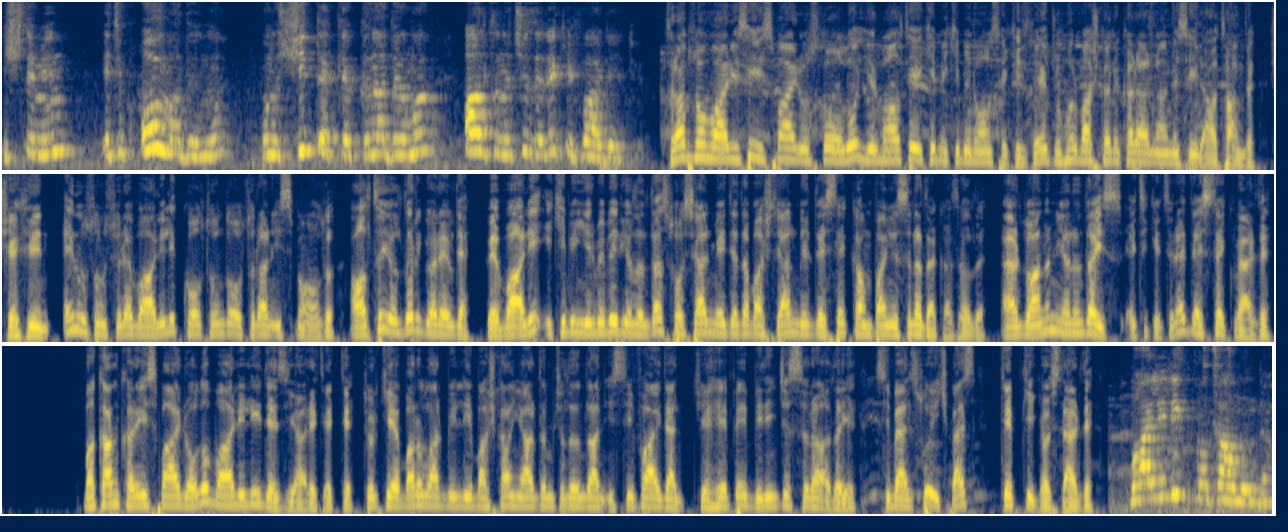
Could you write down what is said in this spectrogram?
işlemin etik olmadığını, bunu şiddetle kınadığımı altını çizerek ifade ediyor. Trabzon valisi İsmail Ustaoğlu 26 Ekim 2018'de Cumhurbaşkanı kararnamesiyle atandı. Şehrin en uzun süre valilik koltuğunda oturan ismi oldu. 6 yıldır görevde ve vali 2021 yılında sosyal medyada başlayan bir destek kampanyasına da katıldı. Erdoğan'ın yanındayız etiketine destek verdi. Bakan Kara İsmailoğlu valiliği de ziyaret etti. Türkiye Barolar Birliği Başkan Yardımcılığından istifa eden CHP birinci sıra adayı Sibel Su İçmez tepki gösterdi. Valilik makamında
